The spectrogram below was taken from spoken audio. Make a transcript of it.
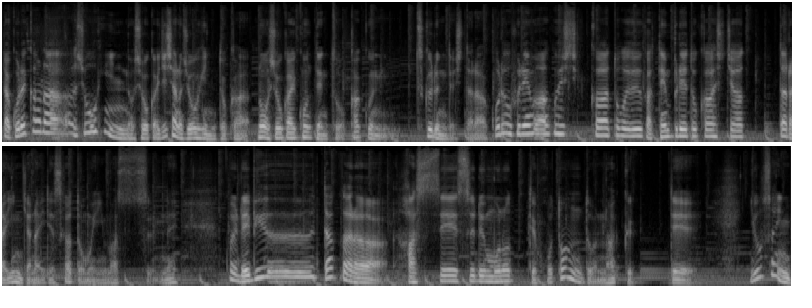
だこれから商品の紹介、自社の商品とかの紹介コンテンツを書く作るんでしたら、これをフレームワーク化というか、テンプレート化しちゃったらいいんじゃないですかと思いますね。これ、レビューだから発生するものってほとんどなくって、要するに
